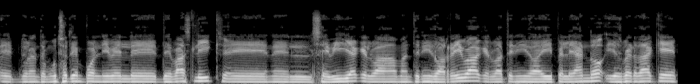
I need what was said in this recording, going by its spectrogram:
eh, durante mucho tiempo el nivel de, de Baslik eh, en el Sevilla, que lo ha mantenido arriba, que lo ha tenido ahí peleando, y es verdad que, eh,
